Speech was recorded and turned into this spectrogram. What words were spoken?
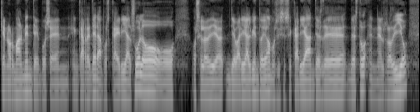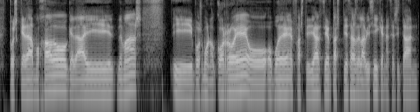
que normalmente pues en, carretera pues caería al suelo o, o, se lo llevaría al viento, digamos, y se secaría antes de, esto, en el rodillo, pues queda mojado, queda ahí demás. Y pues bueno, corroe o, puede fastidiar ciertas piezas de la bici que necesitan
